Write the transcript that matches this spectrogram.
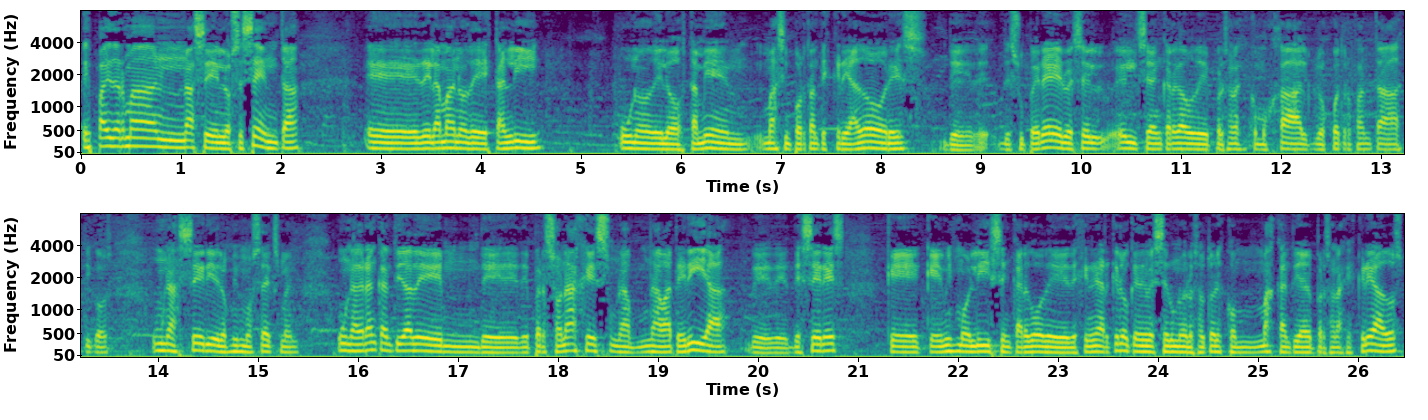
Spider-Man nace en los 60, eh, de la mano de Stan Lee, uno de los también más importantes creadores de, superhéroes. Él, él se ha encargado de personajes como Hulk, Los Cuatro Fantásticos, una serie de los mismos X-Men, una gran cantidad de, de- personajes, una, una batería de, seres que, que mismo Lee se encargó de, de generar. Creo que debe ser uno de los autores con más cantidad de personajes creados.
